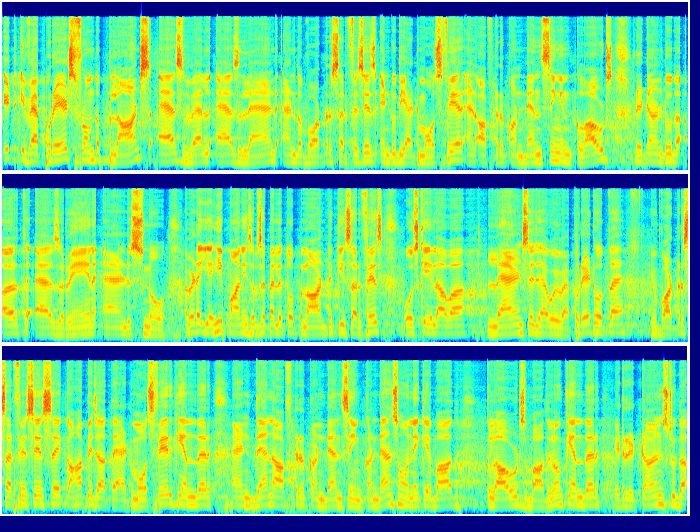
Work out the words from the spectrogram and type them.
it evaporates from the plants as well as land and the water surfaces into the atmosphere and after condensing in clouds, return to the earth as rain and snow. अब बेटा, यही पानी सबसे पहले तो प्लांट की सरफेस उसके अलावा लैंड से जो है वो इवेपोरेट होता है वाटर सरफेसेस से कहाँ पे जाता है? एटमॉस्फेयर के अंदर and then after condensing condense होने के बाद क्लाउड्स बादलों के अंदर it returns to the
